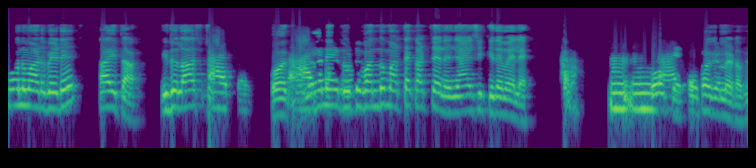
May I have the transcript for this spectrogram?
ಫೋನ್ ಮಾಡಬೇಡಿ. ಆಯ್ತಾ? ಇದು ಲಾಸ್ಟ್. ನಾನೇ ದುಡ್ಡು ಬಂದು ಮತ್ತೆ ಕಟ್ತೇನೆ. ನ್ಯಾಯ ಸಿಕ್ಕಿದ ಮೇಲೆ. ಓಕೆ ಮೇಡಮ್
